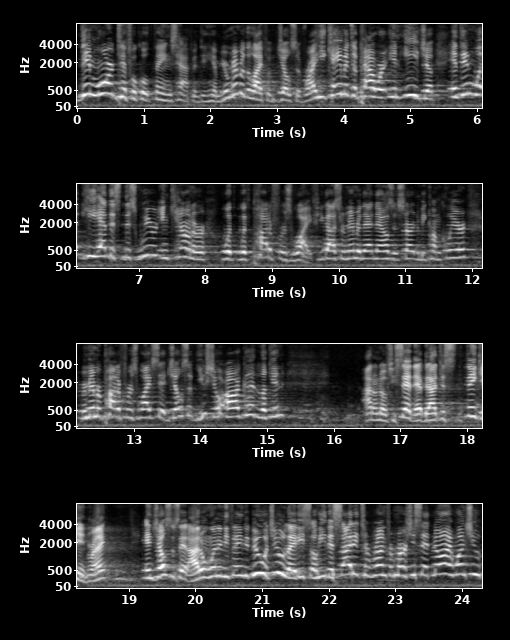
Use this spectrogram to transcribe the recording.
Then more difficult things happened to him. You remember the life of Joseph, right? He came into power in Egypt, and then what he had this, this weird encounter with, with Potiphar's wife. You guys remember that now? Is it starting to become clear? Remember Potiphar's wife said, Joseph, you sure are good looking. I don't know if she said that, but I'm just thinking, right? And Joseph said, I don't want anything to do with you, lady. So he decided to run from her. She said, No, I want you.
